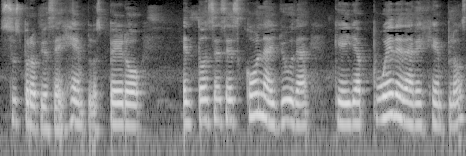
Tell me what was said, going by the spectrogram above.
sus propios ejemplos, pero entonces es con ayuda que ella puede dar ejemplos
